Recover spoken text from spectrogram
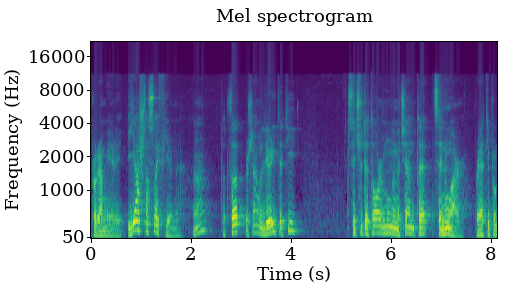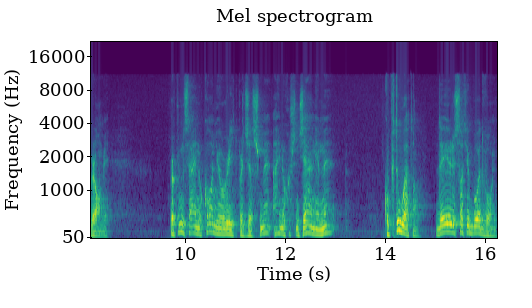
programeri, jashtë asaj firme, ë? Do të thotë, për shembull, liritë e tij si qytetar mund me qenë të cenuar prej atij programi. Për punë se ai nuk ka njohuri të përgjithshme, ai nuk është në gjendje me kuptu ato, derisa t'i bëhet vonë.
